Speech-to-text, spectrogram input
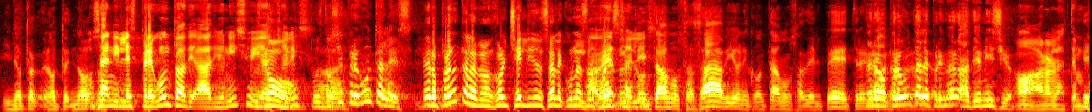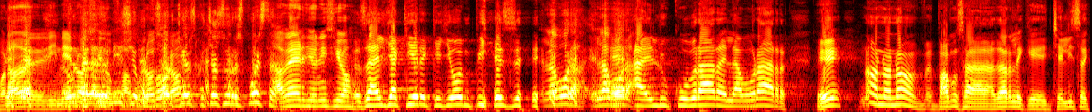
Y no, te- no te- no- O sea, no- ni les pregunto a, Di- a Dionisio y No, a Chelis. pues no. Sí, pregúntales. Pero pregúntale, a lo mejor el Chelis no sale con una A ver, sorpresa. ni contamos a Sabio, ni contamos a Del Petre. Pero no, no, pregúntale no, no. primero a Dionisio. No, ahora la temporada de dinero ha Pregúntale a sido Dionisio, por fabulosa, favor, ¿no? quiero escuchar su respuesta. A ver, Dionisio. O sea, él ya quiere que yo empiece Elabora, elabora. a elucubrar, a elaborar. ¿eh? No, no, no. Vamos a darle que Chelis se,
